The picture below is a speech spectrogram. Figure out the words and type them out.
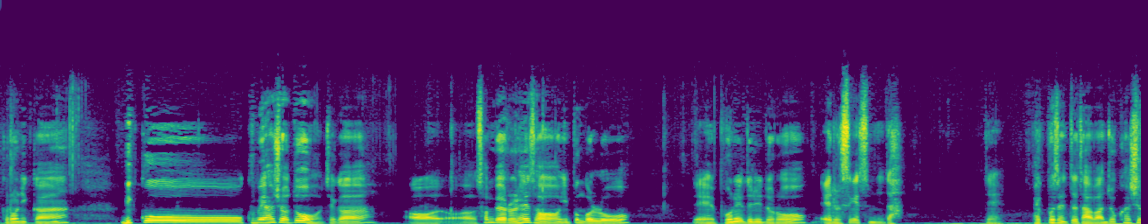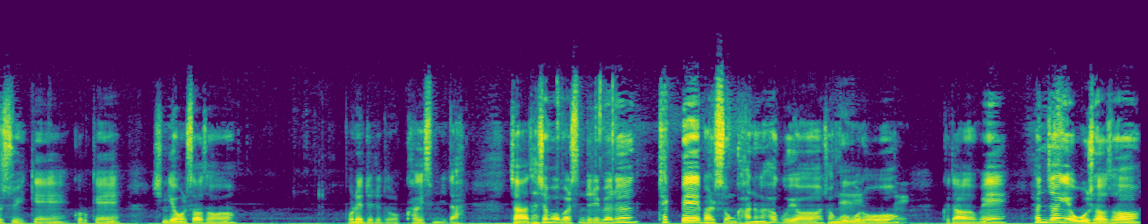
그러니까 믿고 구매하셔도 제가 어, 어, 선별을 해서 이쁜 걸로 네, 보내드리도록 애를 쓰겠습니다. 네, 100%다 만족하실 수 있게 그렇게 신경을 써서 보내드리도록 하겠습니다. 자, 다시 한번 말씀드리면은 택배 발송 가능하고요. 전국으로. 네. 그 다음에 현장에 오셔서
